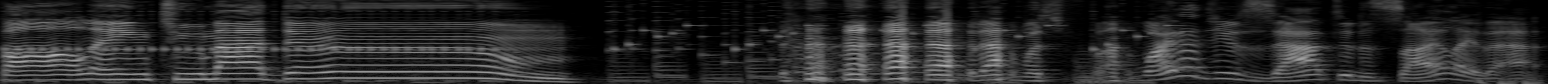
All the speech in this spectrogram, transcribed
falling to my doom. that was fun. Why did you zap to the side like that?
